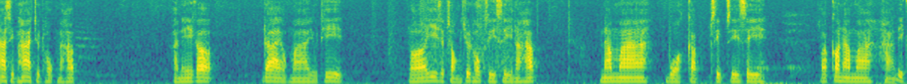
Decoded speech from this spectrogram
55.6 นะครับ อันนี้ก็ ได้ออกมาอยู่ที่ 122.6ซีซีนะครับนำมาบวกกับ 10ซีซีแล้วก็นำมาหารอีก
